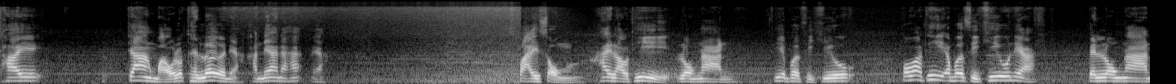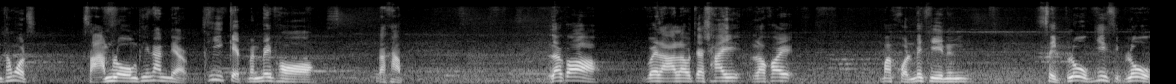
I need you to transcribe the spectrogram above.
ใช้ จ้างเหมารถเทรลเลอร์เนี่ยคันนี้นะฮะเนี่ยไปส่งให้เราที่โรงงานที่อำเภอสีคิ้ว เพราะว่าที่อำเภอสีคิ้วเนี่ยเป็นโรงงานทั้งหมดสามโรงที่นั่นเนี่ยที่เก็บมันไม่พอนะครับ แล้วก็เวลาเราจะใช้เราค่อยมาขนไปทีนึงสิบลูกยี่สิบลูก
